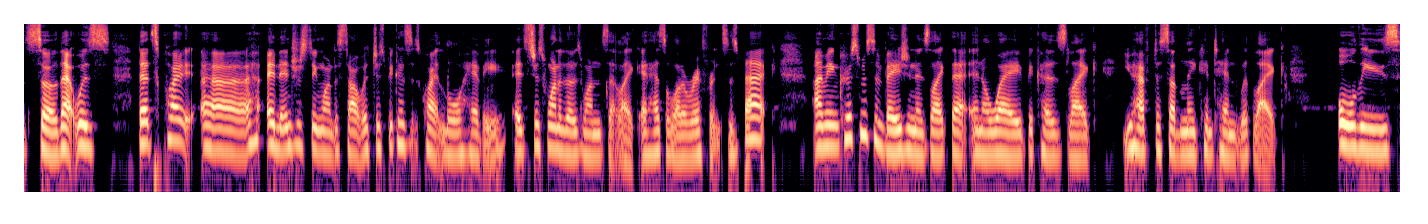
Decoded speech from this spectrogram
so that was that's quite uh, an interesting one to start with just because it's quite lore heavy. It's just one of those ones that like it has a lot of references back. I mean christmas invasion is like that in a way because like you have to suddenly contend with like all these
